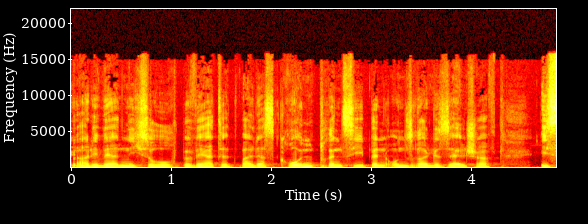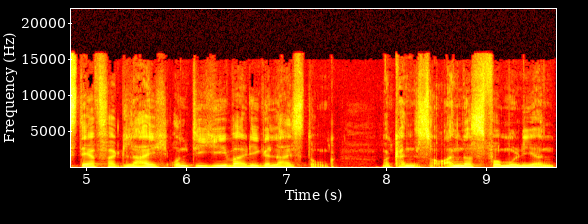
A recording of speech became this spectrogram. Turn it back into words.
ja, die werden nicht so hoch bewertet, weil das Grundprinzip in unserer Gesellschaft ist der Vergleich und die jeweilige Leistung. Man kann es auch anders formulieren.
